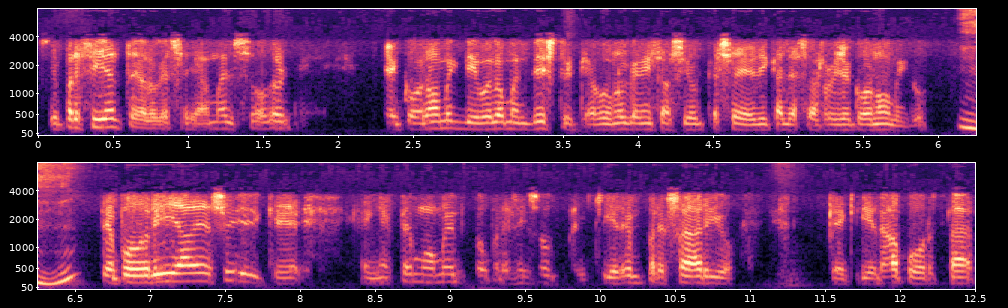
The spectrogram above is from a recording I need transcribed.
soy presidente de lo que se llama el Southern Economic Development District, que es una organización que se dedica al desarrollo económico. Te podría decir que en este momento preciso cualquier empresario que quiera aportar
